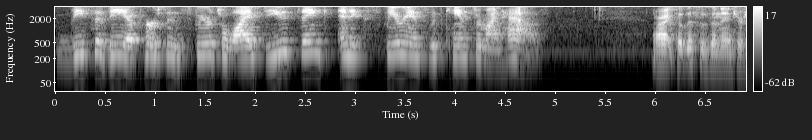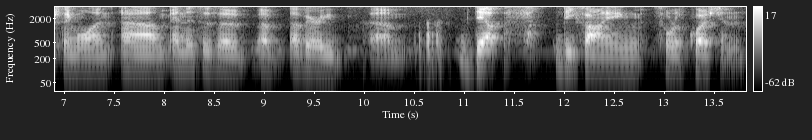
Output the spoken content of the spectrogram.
vis a vis a person's spiritual life do you think an experience with cancer might have? All right, so this is an interesting one, um, and this is a, a, a very um, depth defying sort of question.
